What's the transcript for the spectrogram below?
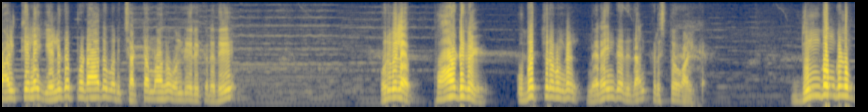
வாழ்க்கையில் எழுதப்படாத ஒரு சட்டமாக ஒன்று இருக்கிறது. ஒருவேளை பாடுகள் உபத்திரவங்கள் நிறைந்தது தான் கிறிஸ்தவ வாழ்க்கை. துன்பங்களும்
